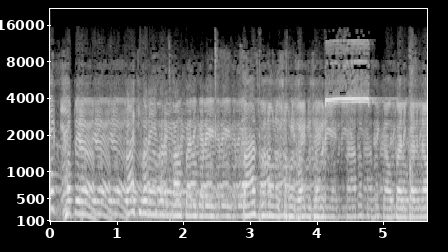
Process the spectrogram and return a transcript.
एक थपेर पाँचबाट एङ्ग्रो गाउँपालिकाले पाँच बनाउन सफल भएको छ भने गाउँपालिकाले नौ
